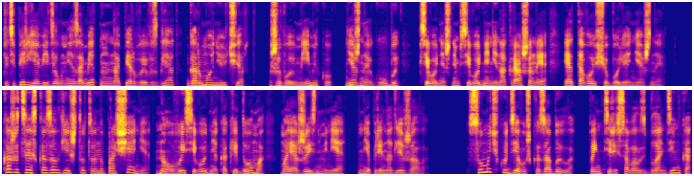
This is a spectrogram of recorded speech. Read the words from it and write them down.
то теперь я видел незаметную на первый взгляд гармонию черт, живую мимику, нежные губы, в сегодняшнем сегодня не накрашенные и оттого еще более нежные. Кажется, я сказал ей что-то на прощание, но, увы, сегодня, как и дома, моя жизнь мне не принадлежала. «Сумочку девушка забыла», — поинтересовалась блондинка,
